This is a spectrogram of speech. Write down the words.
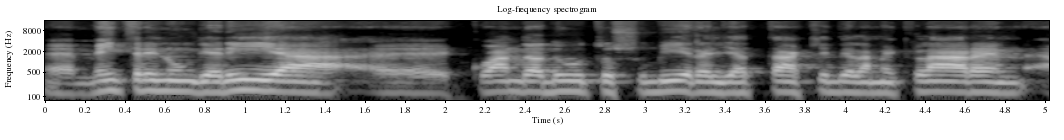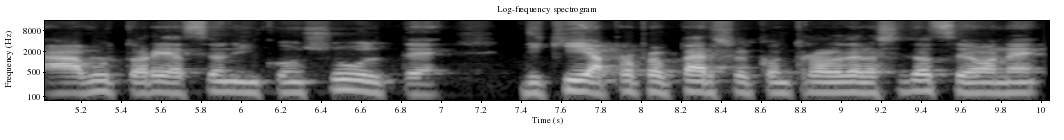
eh, mentre in Ungheria, eh, quando ha dovuto subire gli attacchi della McLaren, ha avuto reazioni inconsulte di chi ha proprio perso il controllo della situazione,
